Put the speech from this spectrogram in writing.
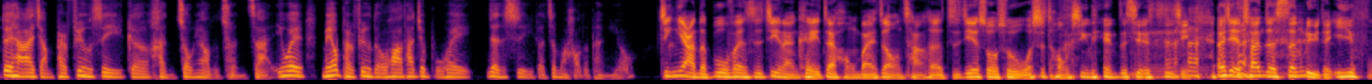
对他来讲，perfume 是一个很重要的存在，因为没有 perfume 的话，他就不会认识一个这么好的朋友。惊讶的部分是，竟然可以在红白这种场合直接说出我是同性恋这件事情，而且穿着僧侣的衣服，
